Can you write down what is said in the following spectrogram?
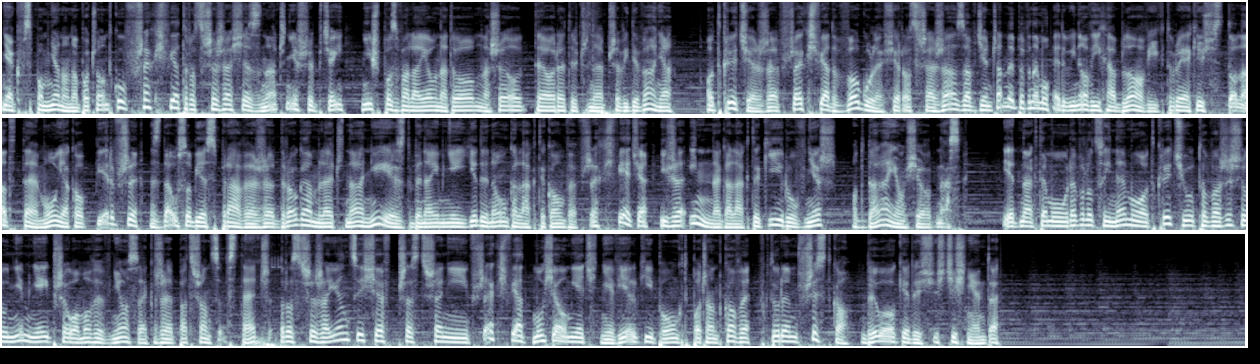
Jak wspomniano na początku, wszechświat rozszerza się znacznie szybciej niż pozwalają na to nasze teoretyczne przewidywania. Odkrycie, że wszechświat w ogóle się rozszerza, zawdzięczamy pewnemu Edwinowi Hubble'owi, który jakieś 100 lat temu jako pierwszy zdał sobie sprawę, że droga mleczna nie jest bynajmniej jedyną galaktyką we wszechświecie i że inne galaktyki również oddalają się od nas. Jednak temu rewolucyjnemu odkryciu towarzyszył nie mniej przełomowy wniosek, że patrząc wstecz, rozszerzający się w przestrzeni wszechświat musiał mieć niewielki punkt początkowy, w którym wszystko było kiedyś ściśnięte.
